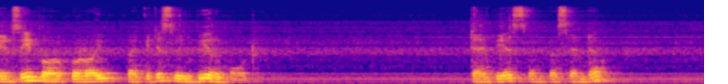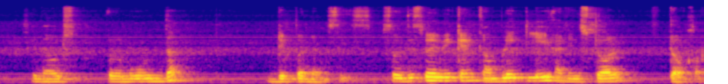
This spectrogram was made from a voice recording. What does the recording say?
You can see following packages will be removed type yes and press enter see now it's removing the dependencies. So this way we can completely uninstall docker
